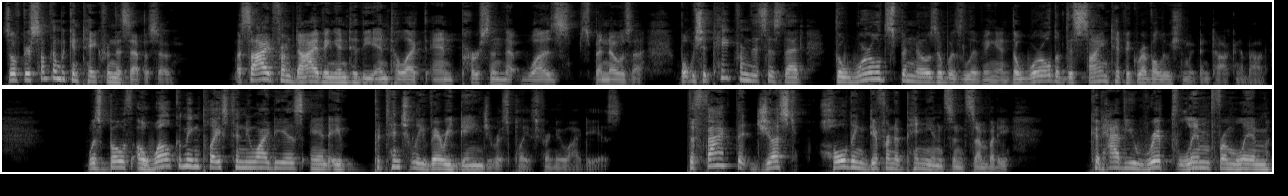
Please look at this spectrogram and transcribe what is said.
So if there's something we can take from this episode, aside from diving into the intellect and person that was Spinoza, what we should take from this is that the world Spinoza was living in, the world of this scientific revolution we've been talking about, was both a welcoming place to new ideas and a potentially very dangerous place for new ideas. The fact that just holding different opinions in somebody could have you ripped limb from limb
